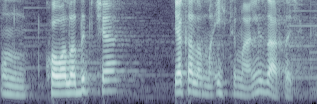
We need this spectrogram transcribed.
onun kovaladıkça yakalama ihtimaliniz artacak.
